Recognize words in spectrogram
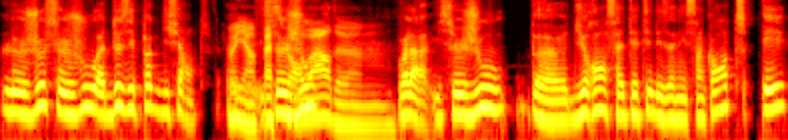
le jeu se joue à deux époques différentes. Oui, il y a un fast-forward. Euh. Voilà, il se joue euh, durant cet été des années 50 et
